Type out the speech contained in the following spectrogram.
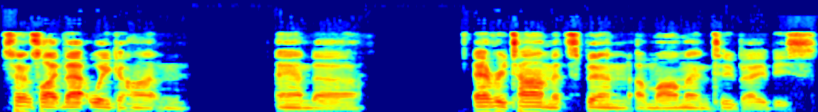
since like that week of hunting, and uh, every time it's been a mama and two babies.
